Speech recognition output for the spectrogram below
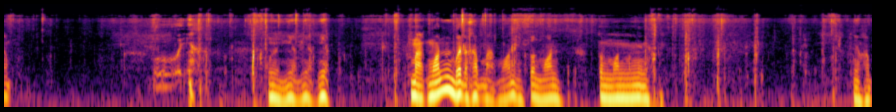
ครับโอ้ยเฮ้ยเงียบเงียบเงียบหมากม้อนเบิดอะครับ หมากม้อนต้นม้อนต้นม้อนมันนี่เนี่ยเนี่ยครับ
